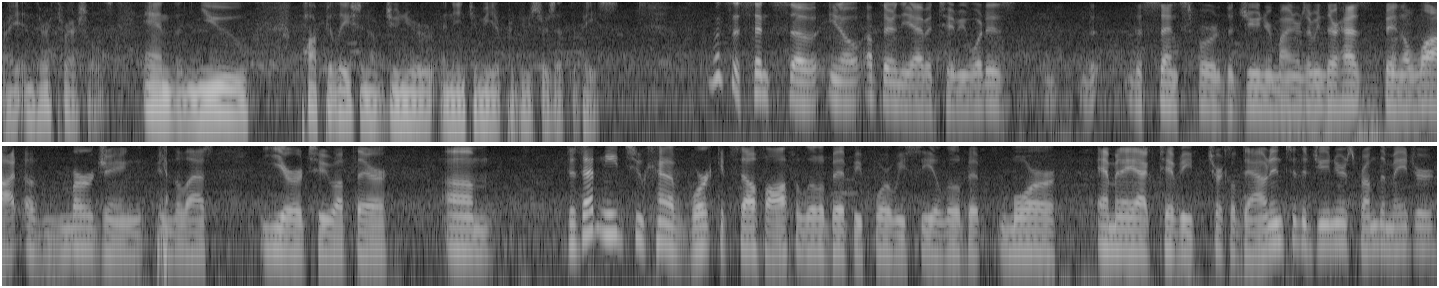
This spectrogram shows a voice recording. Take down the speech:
right, and their thresholds, and the new population of junior and intermediate producers at the base. What's the sense of you know up there in the Abitibi? What is the, the sense for the junior miners? I mean, there has been a lot of merging in yep. the last year or two up there. Um, Does that need to kind of work itself off a little bit before we see a little bit more M&A activity trickle down into the juniors from the major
